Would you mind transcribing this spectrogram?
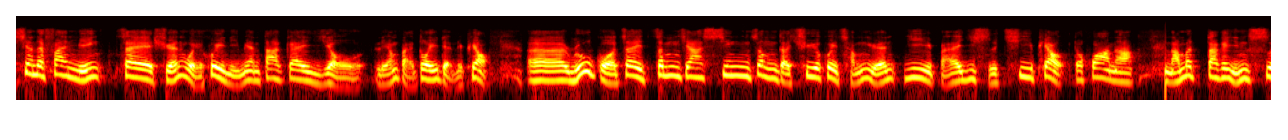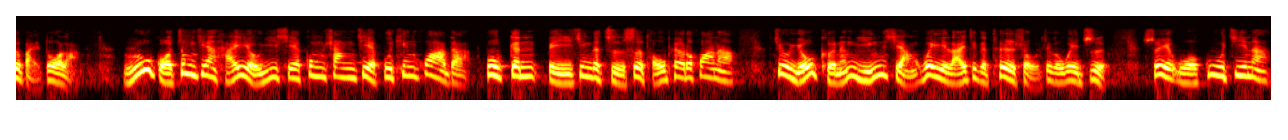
现在范明在选委会里面大概有两百多一点的票，呃，如果再增加新增的区会成员一百一十七票的话呢，那么大概已经四百多了。如果中间还有一些工商界不听话的，不跟北京的指示投票的话呢，就有可能影响未来这个特首这个位置。所以我估计呢。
